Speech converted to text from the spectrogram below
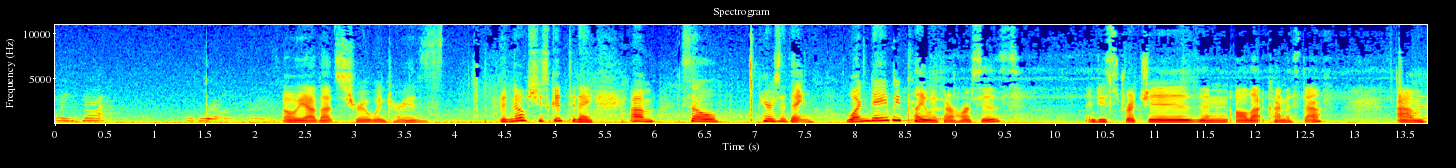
like not really crazy. Oh yeah, that's true. Winter is, but no, she's good today. Um, so here's the thing. One day we play with our horses and do stretches and all that kind of stuff. Um,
